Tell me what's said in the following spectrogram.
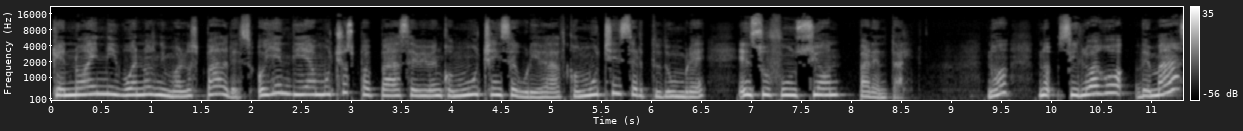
que no hay ni buenos ni malos padres. Hoy en día muchos papás se viven con mucha inseguridad, con mucha incertidumbre en su función parental. ¿no? Si lo hago de más,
